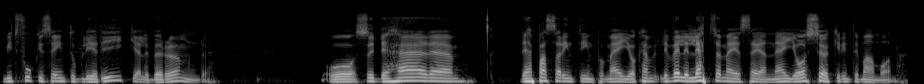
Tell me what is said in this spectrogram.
Mitt fokus är inte att bli rik eller berömd. Och så det här, eh, det här passar inte in på mig. Kan, det är väldigt lätt för mig att säga nej, jag söker inte mammon.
